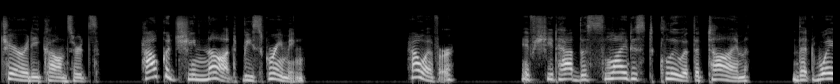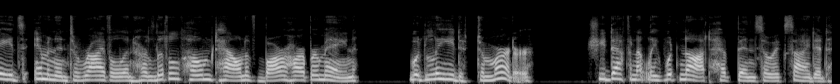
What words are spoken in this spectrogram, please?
charity concerts. How could she not be screaming? However, if she'd had the slightest clue at the time that Wade's imminent arrival in her little hometown of Bar Harbor, Maine, would lead to murder, she definitely would not have been so excited.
